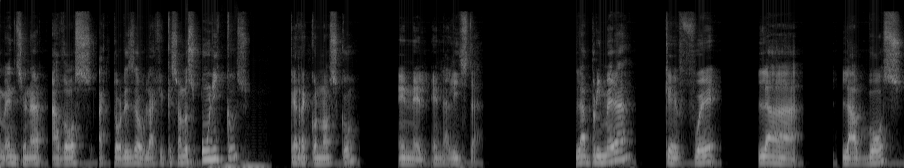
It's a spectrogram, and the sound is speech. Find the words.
mencionar a dos actores de doblaje que son los únicos que reconozco en, el, en la lista. La primera, que fue la, la voz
